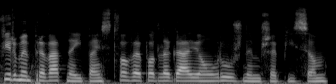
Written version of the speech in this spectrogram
Firmy prywatne i państwowe podlegają różnym przepisom.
